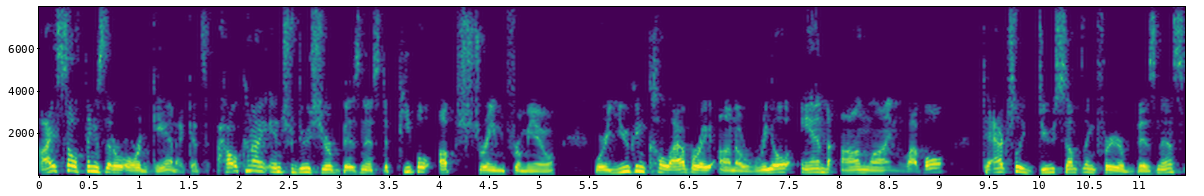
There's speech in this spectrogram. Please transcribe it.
I sell things that are organic. It's how can I introduce your business to people upstream from you where you can collaborate on a real and online level to actually do something for your business,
